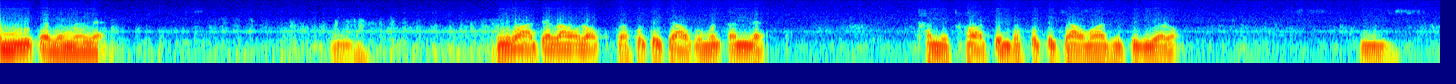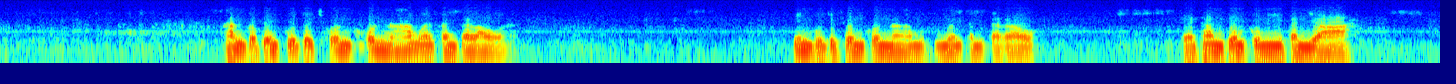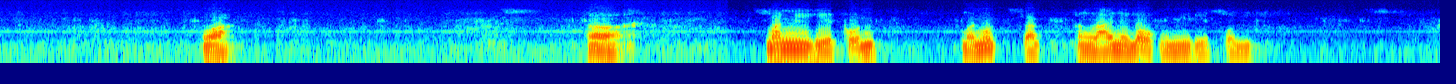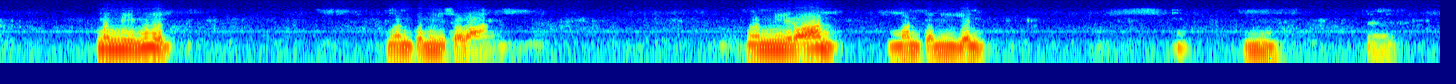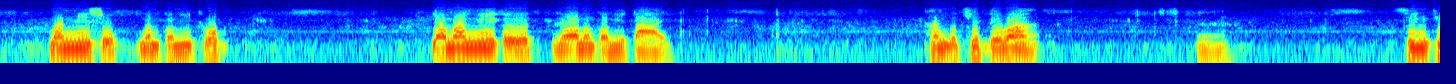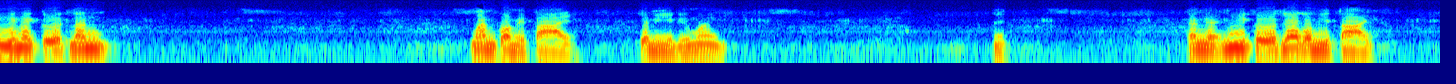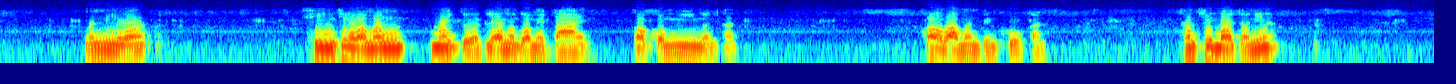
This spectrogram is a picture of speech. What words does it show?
อันนี้ก็อย่างนั้นแหละมีว่าจะเราหรอกพระพุทธเจ้าก็เหมือนกันแหละท่านไม่คลอดเป็นพระพุทธเจ้ามาทีเดียวหรอกท่านก็เป็นปุถุชนคนหนาเหมือนกันกับเราเป็นปุถุชนคนหนาเหมือนกันกับเรา แต่ท่านเป็นผู้มีปัญญา ว่าเออมันมีเหตุผล มนุษย์สัตว์ทั้งหลายในโลกมีเหตุผล มันมีมืด มันก็มีสว่าง มันมีร้อน มันก็มีเย็นมันมีสุข มันก็มีทุกข์ แล้วมันมีเกิดแล้วมันก็มีตาย ท่านก็คิดไปว่าสิ่งที่ไม่เกิดนั้น มันก็ไม่ตาย จะมีหรือไม่แต่เนี่ยมีเกิดแล้วก็มีตาย มันมีแล้ว สิ่งที่ว่ามัน ไม่เกิดแล้วมันก็ไม่ตาย ก็คงมีเหมือนกัน เพราะว่ามันเป็นคู่กัน ท่านคิดได้ตอนนี้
